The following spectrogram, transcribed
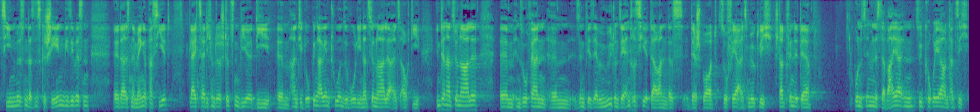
ziehen müssen. Das ist geschehen, wie Sie wissen. Äh, da ist eine Menge passiert. Gleichzeitig unterstützen wir die ähm, Anti-Doping-Agenturen, sowohl die nationale als auch die internationale. Ähm, insofern sind wir sehr bemüht und sehr interessiert daran, dass der Sport so fair als möglich stattfindet. Der Bundesinnenminister war ja in Südkorea und hat sich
